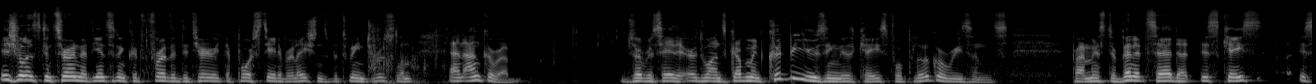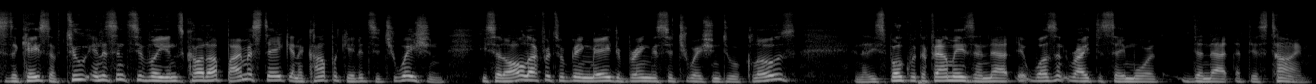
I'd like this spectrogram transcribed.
Israel is concerned that the incident could further deteriorate the poor state of relations between Jerusalem and Ankara. Observers say that Erdogan's government could be using this case for political reasons. Prime Minister Bennett said that this case this is a case of two innocent civilians caught up by mistake in a complicated situation. He said all efforts were being made to bring the situation to a close and that he spoke with the families and that it wasn't right to say more than that at this time.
